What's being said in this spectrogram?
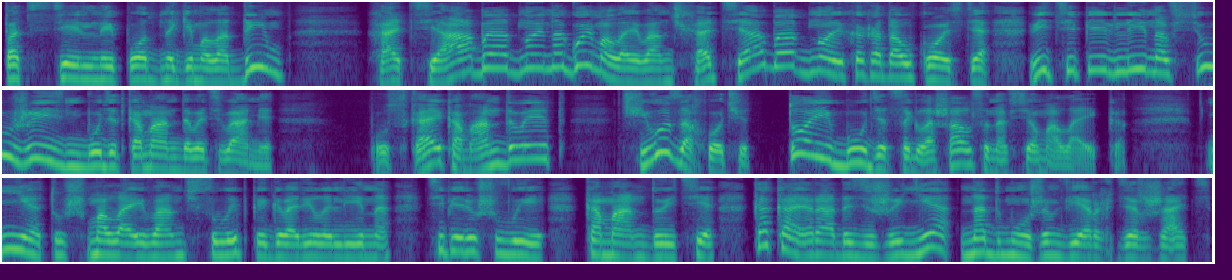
подстельный под ноги молодым — «Хотя бы одной ногой, Малай Иванович, хотя бы одной!» — хохотал Костя. «Ведь теперь Лина всю жизнь будет командовать вами». «Пускай командует. Чего захочет, то и будет», — соглашался на все Малайка. «Нет уж, Малай Иванович, — с улыбкой говорила Лина, — теперь уж вы командуете. Какая радость жене над мужем верх держать!»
